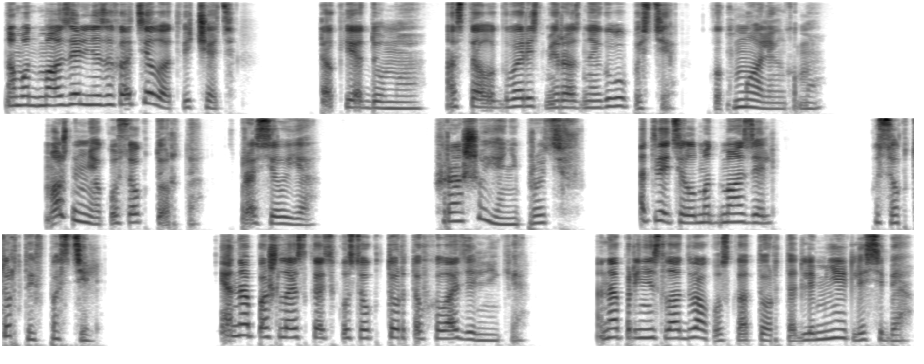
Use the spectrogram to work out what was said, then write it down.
Но мадемуазель не захотела отвечать. Так я думаю, а стала говорить мне разные глупости, как маленькому. «Можно мне кусок торта?» — спросил я. «Хорошо, я не против», — ответила мадемуазель. «Кусок торта и в постель». И она пошла искать кусок торта в холодильнике. Она принесла два куска торта для меня и для себя.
